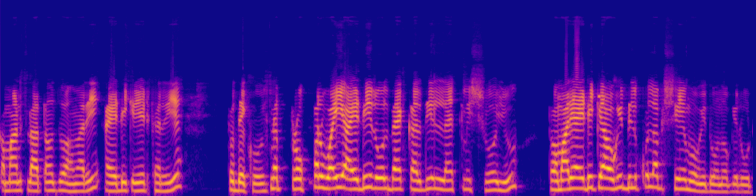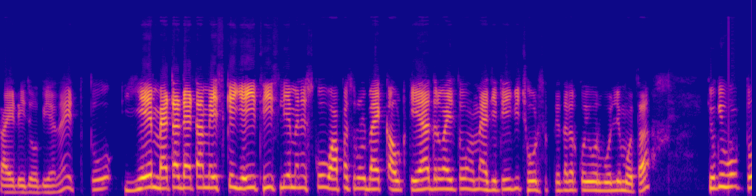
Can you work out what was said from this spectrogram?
कमांड चलाता हूँ जो हमारी आईडी क्रिएट कर रही है। तो देखो इसने प्रॉपर वही आईडी रोल बैक कर दी। लेट मी शो यू तो हमारी आईडी क्या होगी? बिल्कुल अब सेम होगी दोनों की रूट आईडी जो भी है राइट तो ये मेटा डाटा में इसके यही थी, इसलिए मैंने इसको वापस रोल बैक आउट किया अदरवाइज़ तो हम एच भी छोड़ सकते थे अगर कोई और वॉल्यूम होता। क्योंकि वो तो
